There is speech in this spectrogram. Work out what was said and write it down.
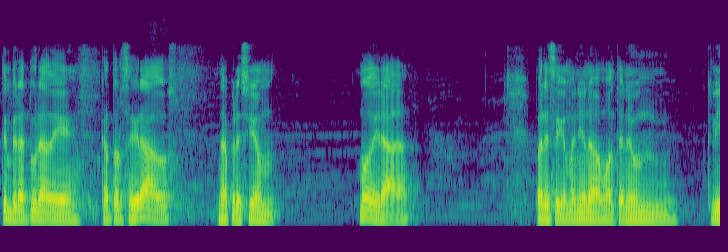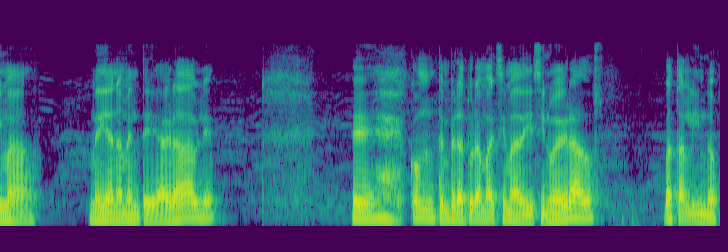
temperatura de 14 grados, la presión moderada. Parece que mañana vamos a tener un clima medianamente agradable, eh, con temperatura máxima de 19 grados. Va a estar lindo.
